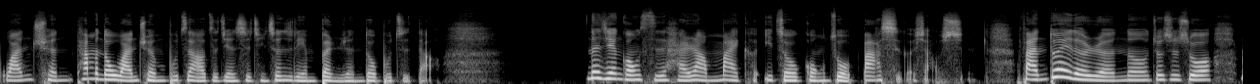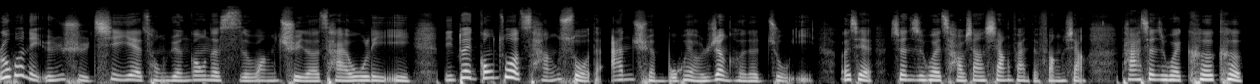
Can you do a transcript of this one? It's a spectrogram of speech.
完全，他们都完全不知道这件事情，甚至连本人都不知道。那间公司还让麦克一周工作八十个小时。反对的人呢，就是说，如果你允许企业从员工的死亡取得财务利益，你对工作场所的安全不会有任何的注意，而且甚至会朝向相反的方向，他甚至会苛刻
